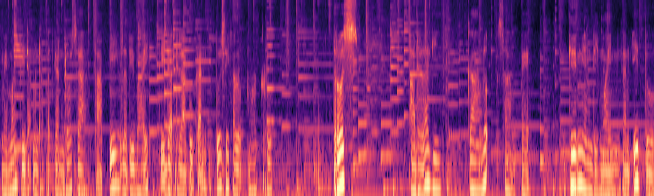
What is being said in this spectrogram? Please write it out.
memang tidak mendapatkan dosa, tapi lebih baik tidak dilakukan. Itu sih kalau makruh. Terus ada lagi kalau sampai game yang dimainkan itu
